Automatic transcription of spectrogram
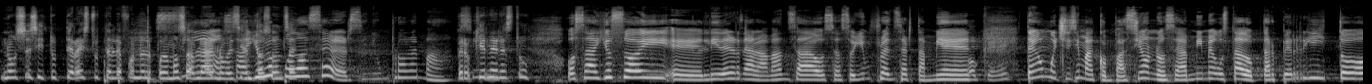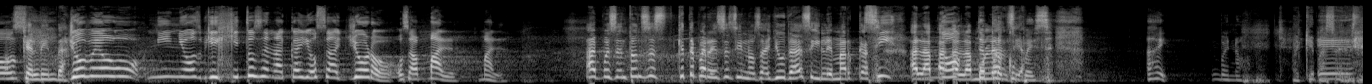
No sé si tú traes tu teléfono, le podemos Sí, hablar al o sea, 911. yo lo puedo hacer sin ningún problema. Pero sí. ¿quién eres tú? O sea, yo soy eh, líder de alabanza, o sea, soy influencer también. Ok. Tengo muchísima compasión, o sea, a mí me gusta adoptar perritos. Oh, qué linda. Yo veo niños viejitos en la calle, o sea, lloro, o sea, mal, mal. Ay, pues entonces, ¿qué te parece si nos ayudas y le marcas Sí, a la, no a la te ambulancia? preocupes. Ay, bueno. Ay, ¿qué va a hacer Eh, esto?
